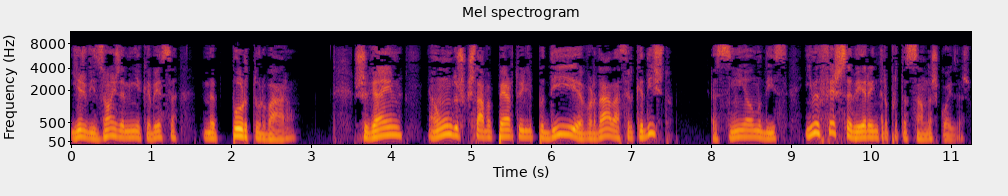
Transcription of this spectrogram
e as visões da minha cabeça me perturbaram. Cheguei-me a um dos que estava perto e lhe pedi a verdade acerca disto. Assim ele me disse e me fez saber a interpretação das coisas.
